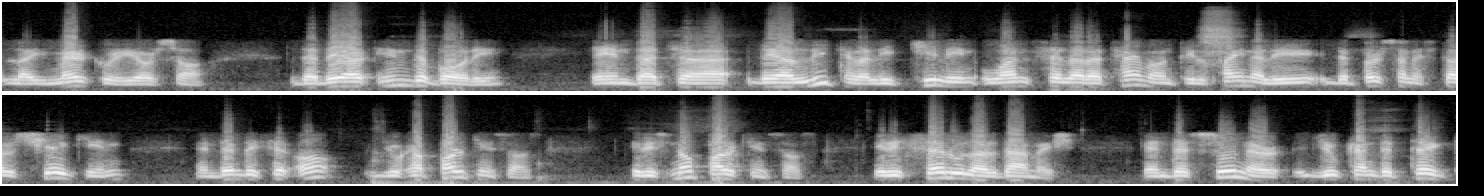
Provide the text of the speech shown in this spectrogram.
like mercury or so, that they are in the body and that uh, they are literally killing one cell at a time until finally the person starts shaking and then they say, oh, you have Parkinson's. It is not Parkinson's. It is cellular damage. And the sooner you can detect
